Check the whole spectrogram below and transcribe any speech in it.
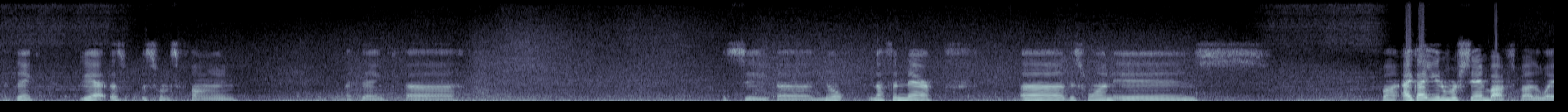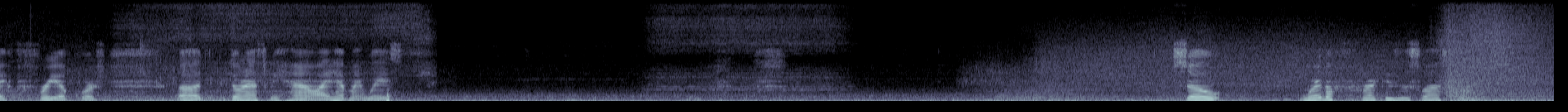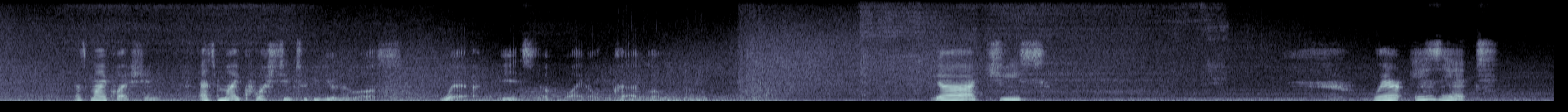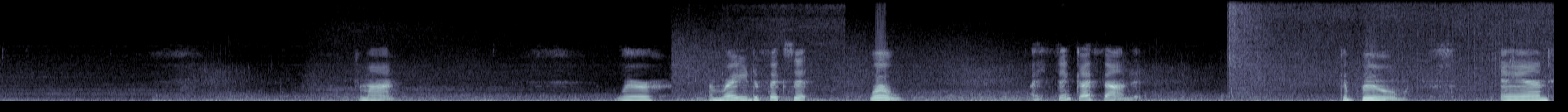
I think. Yeah, this this one's fine. I think. Uh. Let's see. Uh, nope, nothing there. Uh, this one is fine. I got Universe Sandbox, by the way, for free, of course. Uh, don't ask me how. I have my ways. So, where the frick is this last one? That's my question. That's my question to the universe. Where is the final chasm? Ah, jeez. Where is it? Come on. Where? I'm ready to fix it. Whoa. I think I found it. Kaboom. And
